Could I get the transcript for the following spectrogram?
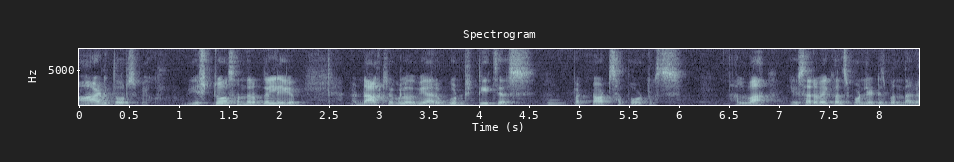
ಮಾಡಿ ತೋರಿಸ್ಬೇಕು. ಎಷ್ಟೋ ಸಂದರ್ಭದಲ್ಲಿ ಡಾಕ್ಟ್ರುಗಳು we are good teachers but not supporters ಅಲ್ವಾ? ಈಗ ಸರ್ವೈಕಲ್ ಸ್ಪಾಂಡ್ಲೈಟಿಸ್ ಬಂದಾಗ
